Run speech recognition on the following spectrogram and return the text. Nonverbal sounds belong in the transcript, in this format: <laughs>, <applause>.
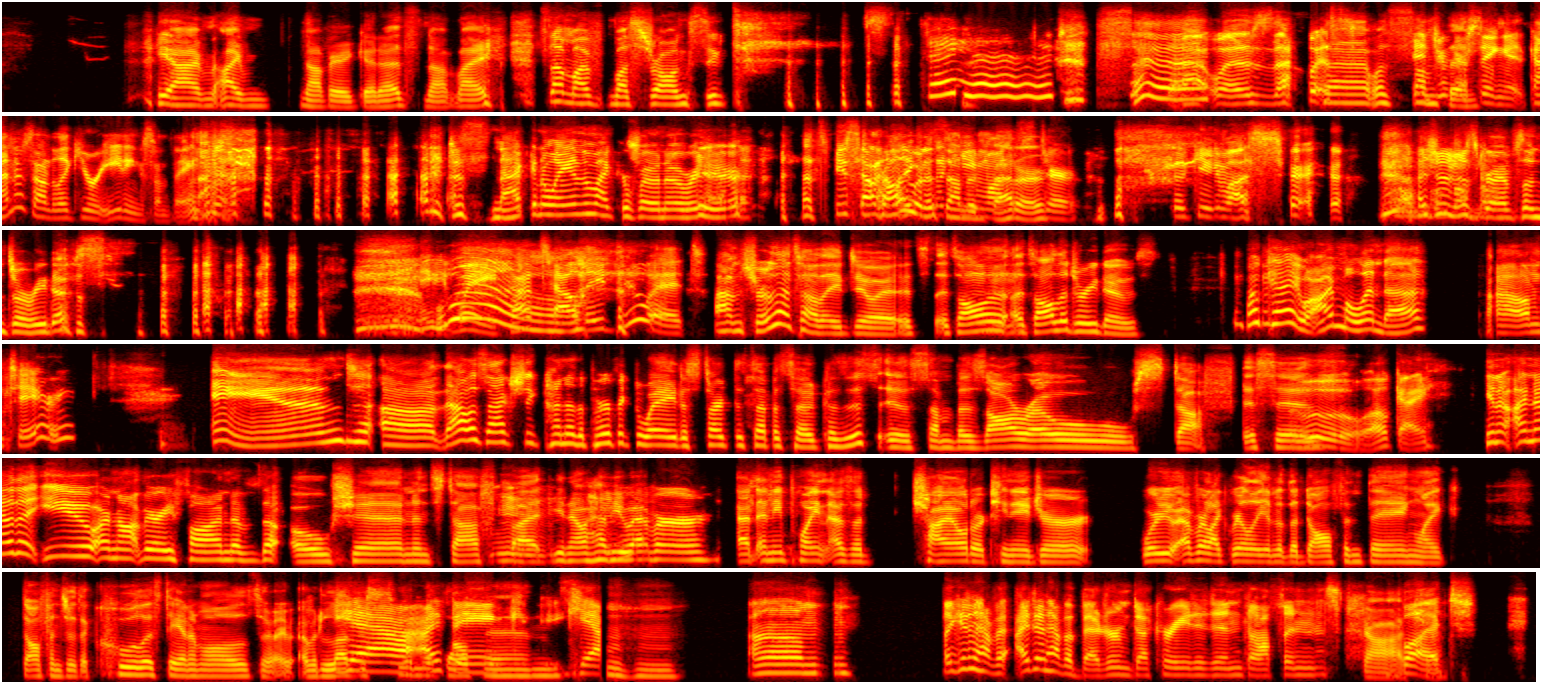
Yeah. I'm, I'm not very good at. It's not my, it's not my, my strong suit. <laughs> That was that was that was something. interesting. It kind of sounded like you were eating something. <laughs> Just snacking away in the microphone over here. <laughs> That's you sounded Probably like would've Cookie sounded better. Cookie Monster. I should have just grabbed some Doritos. Maybe- Wait, that's how they do it. I'm sure that's how they do it. It's it's all Mhm. it's all the Doritos. Okay, well I'm Melinda, I'm Terry. and uh, that was actually kind of the perfect way to start this episode because this is some bizarro stuff. This is, Ooh, okay. You know, I know that you are not very fond of the ocean and stuff, but you know, have you ever at any point as a child or teenager were you ever like really into the dolphin thing, like? Dolphins are the coolest animals, or I, I would love yeah, to swim with I think dolphins. yeah. hmm Um like I didn't have a I didn't have a bedroom decorated in dolphins, Gotcha. but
